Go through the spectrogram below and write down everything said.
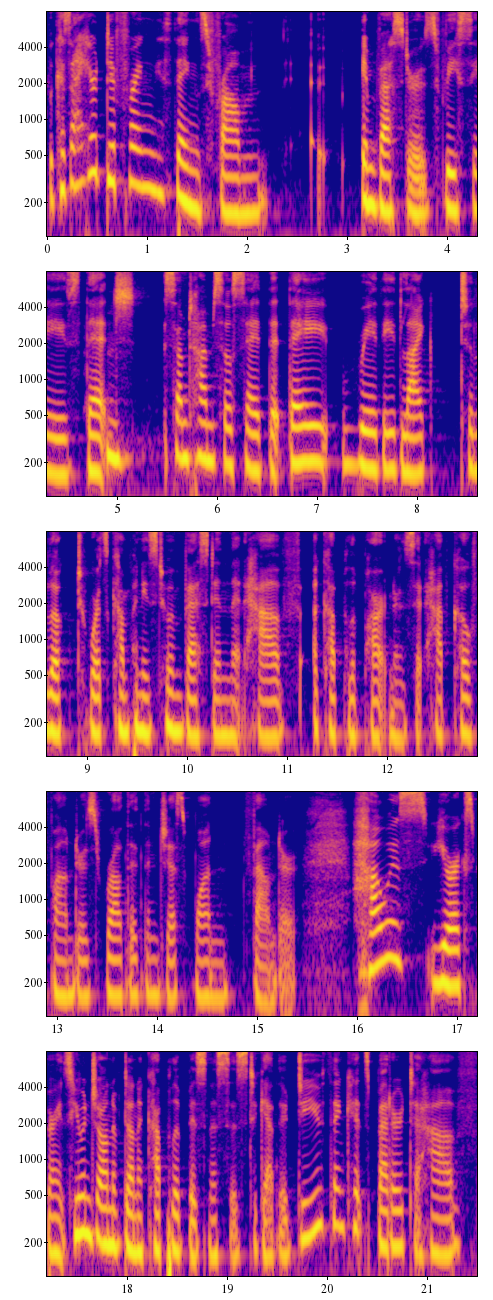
Because I hear differing things from uh, investors, VCs, that sometimes they'll say that they really like to look towards companies to invest in that have a couple of partners, that have co founders rather than just one founder. How is your experience? You and John have done a couple of businesses together. Do you think it's better to have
